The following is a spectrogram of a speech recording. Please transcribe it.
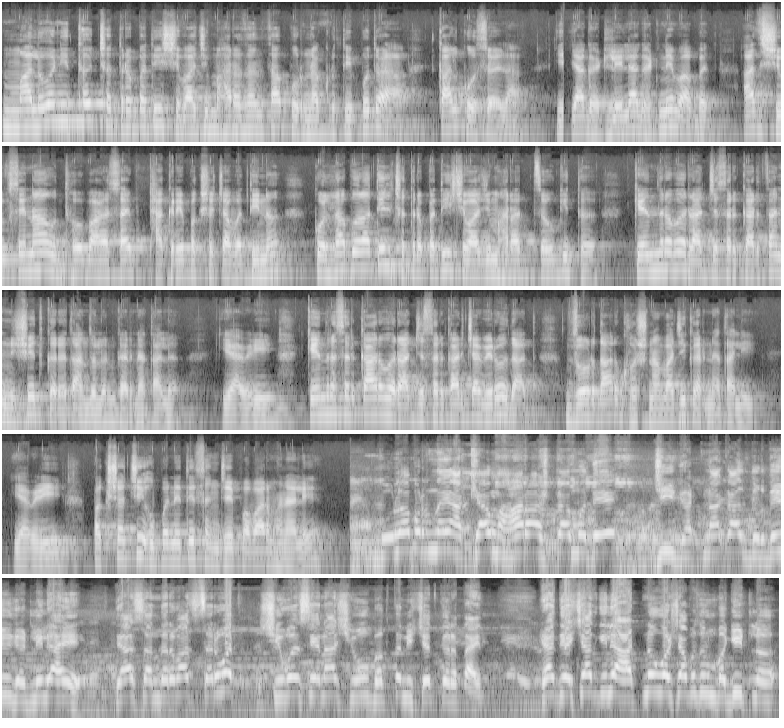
मालवण इथं छत्रपती शिवाजी महाराजांचा पूर्णाकृती पुतळा काल कोसळला. या घडलेल्या घटनेबाबत आज शिवसेना उद्धव बाळासाहेब ठाकरे पक्षाच्या वतीनं कोल्हापुरातील छत्रपती शिवाजी महाराज चौक इथं केंद्र व राज्य सरकारचा निषेध करत आंदोलन करण्यात आलं. यावेळी केंद्र सरकार व राज्य सरकारच्या विरोधात जोरदार घोषणाबाजी करण्यात आली. यावेळी पक्षाचे उपनेते संजय पवार म्हणाले कोल्हापूर नाही अख्ख्या महाराष्ट्रामध्ये जी घटना काल दुर्दैवी घडलेली आहे त्या संदर्भात सर्वच शिवसेना शिवभक्त निषेध करत आहेत. ह्या देशात गेले आठ नऊ वर्षापासून बघितलं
